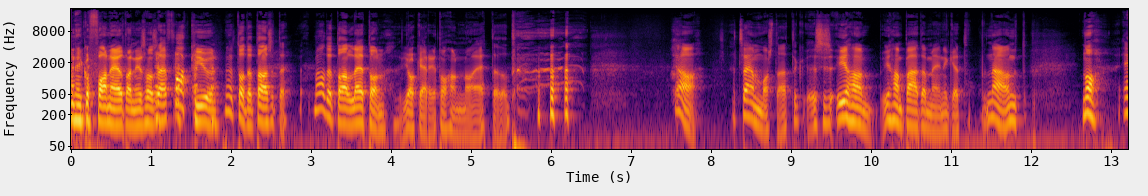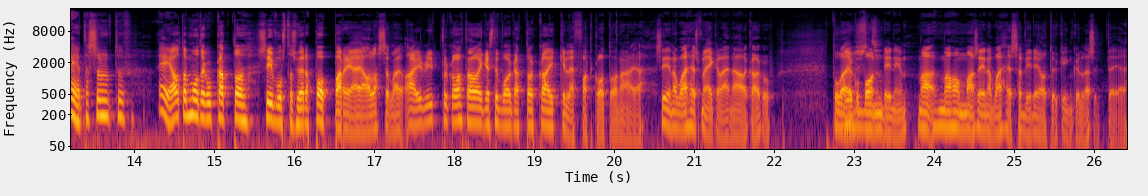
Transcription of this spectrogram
niin kuin faneilta, niin se on se, fuck you, nyt otetaan sitten, me otetaan Leton jokeri tohon noin, että tota. Joo, että semmoista, että siis ihan, ihan päätä meininki, että nämä on nyt, no ei tässä nyt, ei auta muuta kuin katsoa sivusta, syödä popparia ja olla sellainen, ai vittu, kohta oikeasti voi katsoa kaikki leffat kotona ja siinä vaiheessa meikäläinen alkaa, kun tulee Just. joku bondi, niin mä, mä hommaan siinä vaiheessa videotykin kyllä sitten ja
